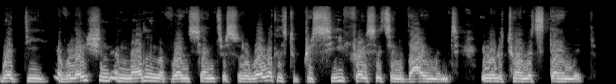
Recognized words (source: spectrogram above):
with the evaluation and modeling of range sensors. So the robot has to perceive first its environment in order to understand it.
